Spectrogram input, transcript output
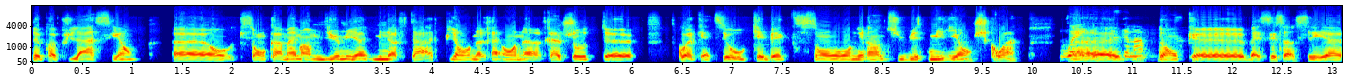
de populations euh, qui sont quand même en milieu mi- minoritaire. Puis on, on rajoute, euh, quoi, Cathy, au Québec, sont, on est rendu 8 millions, je crois. Oui, Euh, exactement. Donc, euh, ben, c'est ça, c'est euh,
